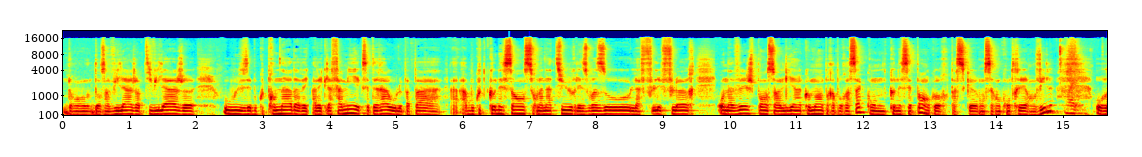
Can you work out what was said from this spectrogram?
dans, dans, un village, un petit village où il faisait beaucoup de promenades avec avec la famille etc., où le papa a, beaucoup de connaissances sur la nature, les oiseaux, les fleurs. On avait, je pense, un lien commun par rapport à ça qu'on ne connaissait pas encore parce qu'on s'est rencontrés en ville, aux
